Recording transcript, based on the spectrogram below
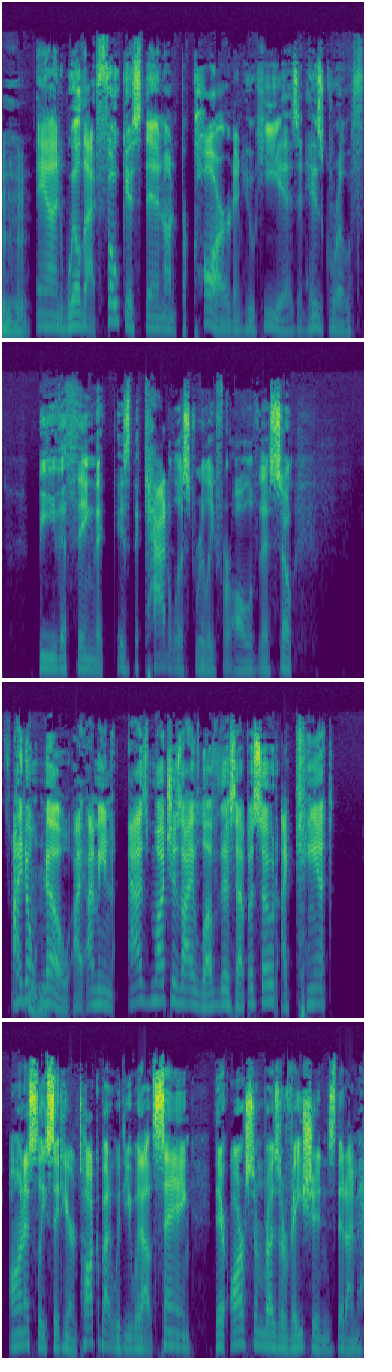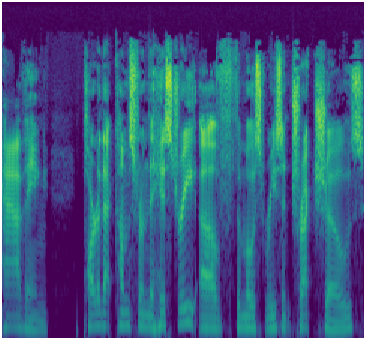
Mm-hmm. And will that focus then on Picard and who he is and his growth be the thing that is the catalyst really for all of this? So I don't mm-hmm. know. I, I mean, as much as I love this episode, I can't honestly sit here and talk about it with you without saying there are some reservations that I'm having. Part of that comes from the history of the most recent Trek shows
